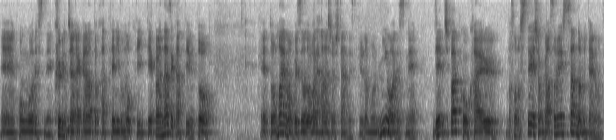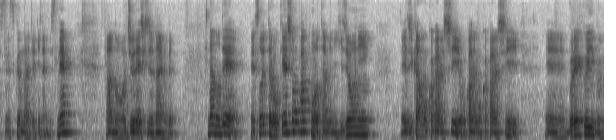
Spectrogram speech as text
えー、今後ですね来るんじゃないかなと勝手に思っていてこれはなぜかっていうと、えっと、前も別の動画で話をしたんですけれども NIO はですね電池パックを変える、まあ、そのステーションガソリンスタンドみたいなのをですね作んないといけないんですね。あの充電式じゃないので。なのでえそういったロケーション確保のために非常に時間もかかるしお金もかかるし、えー、ブレイクイーブン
